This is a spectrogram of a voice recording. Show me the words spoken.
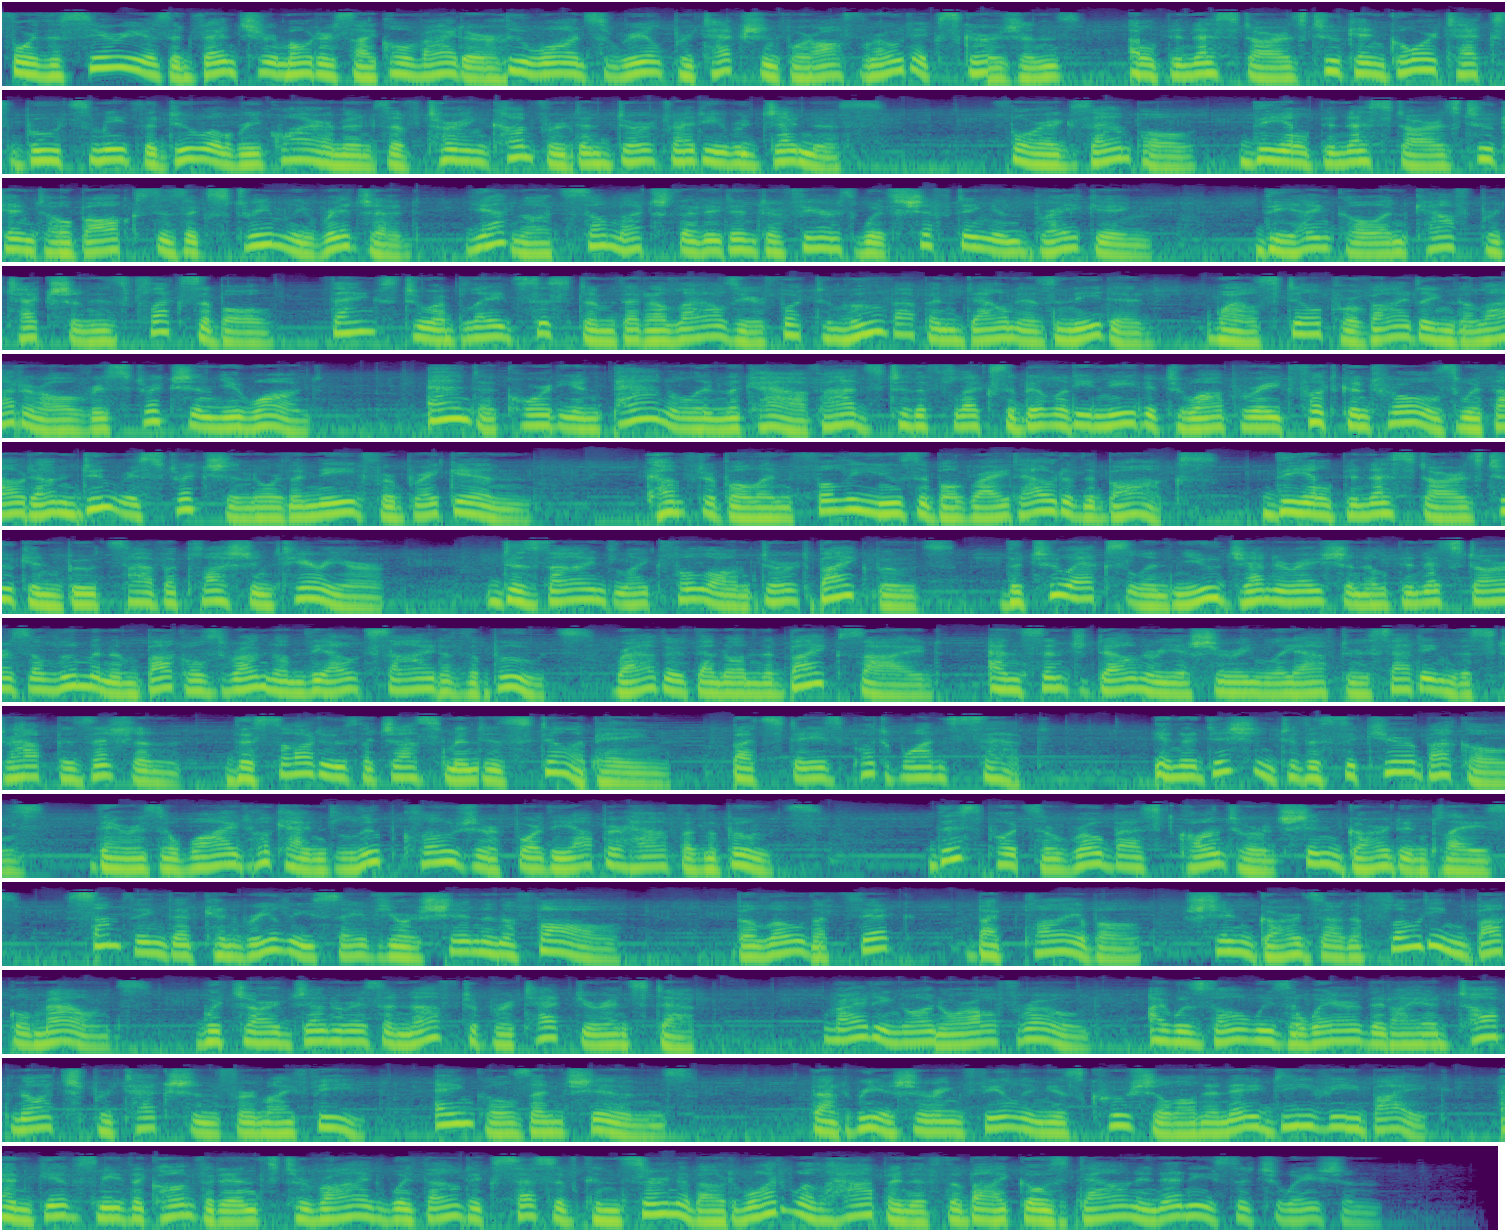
For the serious adventure motorcycle rider who wants real protection for off-road excursions, Alpinestars Toucan Gore-Tex boots meet the dual requirements of touring comfort and dirt-ready ruggedness. For example, the Alpinestars Toucan toe box is extremely rigid, yet not so much that it interferes with shifting and braking. The ankle and calf protection is flexible, thanks to a blade system that allows your foot to move up and down as needed, while still providing the lateral restriction you want. And accordion panel in the calf adds to the flexibility needed to operate foot controls without undue restriction or the need for break-in. Comfortable and fully usable right out of the box, the Alpinestars Toucan boots have a plush interior. Designed like full-on dirt bike boots, the two excellent new generation Alpinestars aluminum buckles run on the outside of the boots rather than on the bike side, and cinch down reassuringly after setting the strap position. The sawtooth adjustment is still a pain, but stays put once set. In addition to the secure buckles, there is a wide hook and loop closure for the upper half of the boots. This puts a robust contoured shin guard in place, something that can really save your shin in a fall. Below the thick, but pliable, shin guards are the floating buckle mounts, which are generous enough to protect your instep. Riding on or off-road, I was always aware that I had top-notch protection for my feet, ankles and shins. That reassuring feeling is crucial on an ADV bike, and gives me the confidence to ride without excessive concern about what will happen if the bike goes down in any situation.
